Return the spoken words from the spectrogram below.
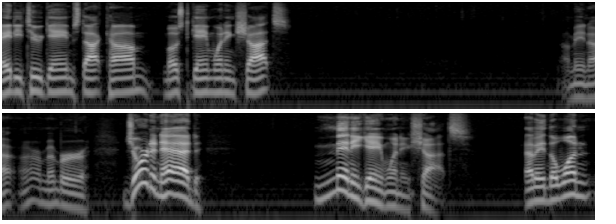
82games.com, most game winning shots. I mean, I, I remember Jordan had many game winning shots. I mean, the one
